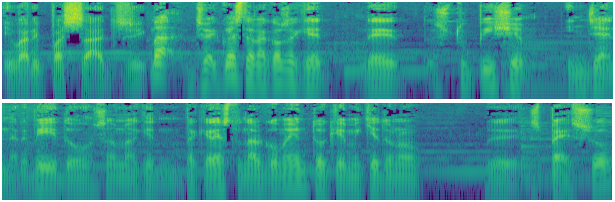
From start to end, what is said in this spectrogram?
i vari passaggi. Ma cioè, questa è una cosa che eh, stupisce in genere, vedo, insomma, che- perché resta un argomento che mi chiedono eh, spesso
